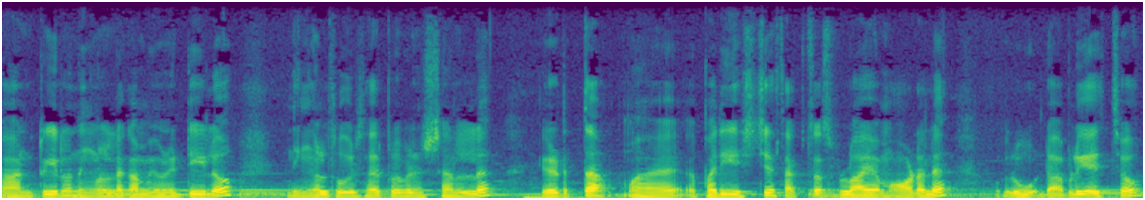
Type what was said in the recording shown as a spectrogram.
കൺട്രിയിലോ നിങ്ങളുടെ കമ്മ്യൂണിറ്റിയിലോ നിങ്ങൾ സൂയിസൈഡ് പ്രിവെൻഷനിൽ എടുത്ത പരീക്ഷിച്ച് സക്സസ്ഫുൾ ആയ മോഡൽ ഒരു ഡബ്ല്യു എച്ച് ഒ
